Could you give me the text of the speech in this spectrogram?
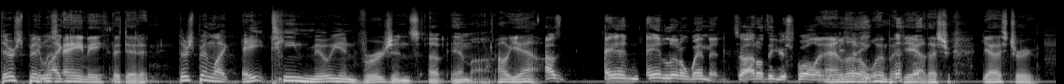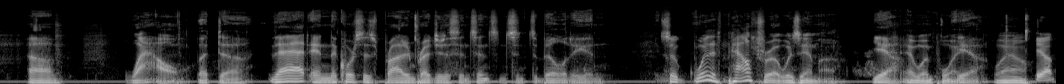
there's been was like Amy that did it. there's been like 18 million versions of Emma. Oh yeah, I was, and and Little Women. So I don't think you're spoiling anything. and anything. Little Women. Yeah, that's true. Yeah, that's true. Wow. But uh, that, and of course, there's Pride and Prejudice and Sense and Sensibility, and So Gwyneth Paltrow was Emma yeah, at one point. Yeah. Wow. Yep.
